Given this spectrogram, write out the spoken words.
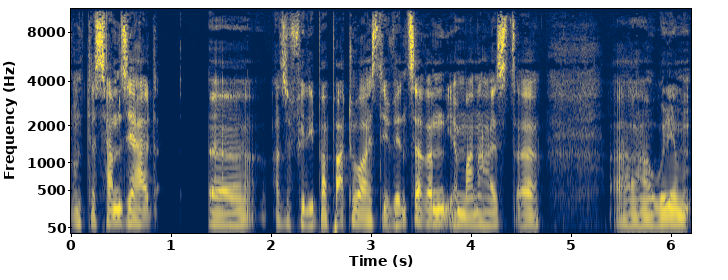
und das haben sie halt, äh, also Philippa Pato heißt die Winzerin, ihr Mann heißt äh, äh, William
